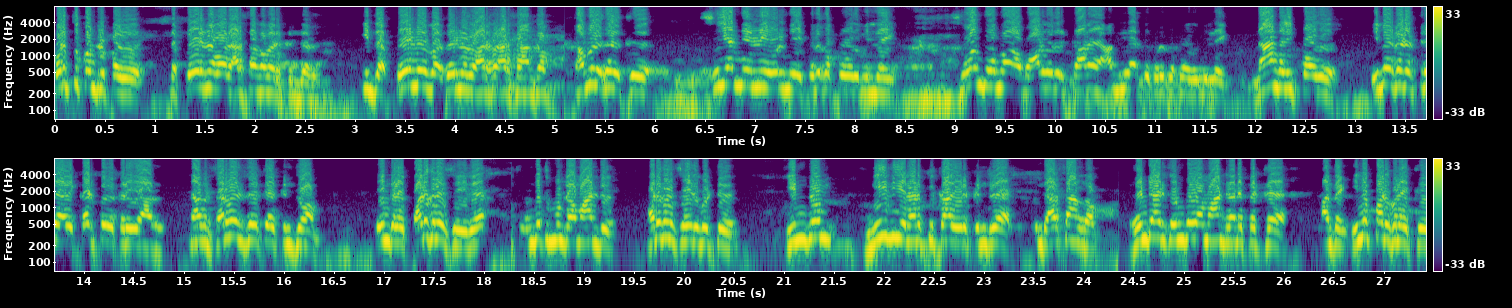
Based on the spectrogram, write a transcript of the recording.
கொடுத்துக் கொண்டிருப்பது இந்த பேரினவாத அரசாங்கம் இருக்கின்றது. இந்த பேரினவ பேரினவாத அரச- அரசாங்கம் தமிழர்களுக்கு சுய நிர்ணய உரிமையை கொடுக்க போவதும் இல்லை சுதந்திரமாக வாழ்வதற்கான அங்கீகாரத்தை கொடுக்க போவதும் இல்லை நாங்கள் இப்போது இவர்களிடத்தில் அதை கேட்பது கிடையாது. நாங்கள் சர்வதேச கேட்கின்றோம். எங்களை படுகொலை செய்து எண்பத்தி மூன்றாம் ஆண்டு படுகொலை செய்துவிட்டு இன்றும் நீதியை நடப்பிக்காது இருக்கின்ற இந்த அரசாங்கம் இரண்டாயிரத்தி ஒன்பதாம் ஆண்டு நடைபெற்ற அந்த இனப்படுகொலைக்கு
